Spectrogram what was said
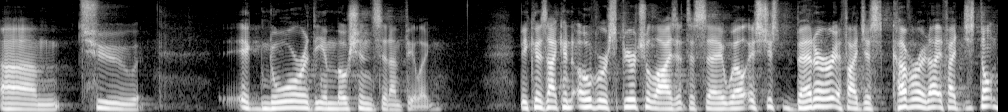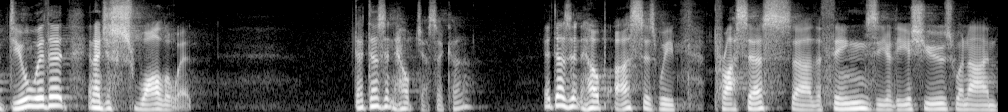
um, to ignore the emotions that I'm feeling. Because I can over spiritualize it to say, well, it's just better if I just cover it up, if I just don't deal with it and I just swallow it. That doesn't help Jessica. It doesn't help us as we process uh, the things or the issues when, I'm,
